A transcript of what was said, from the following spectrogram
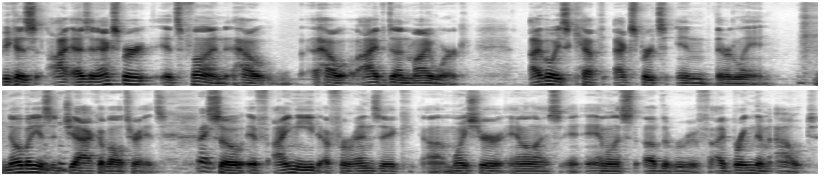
Because I, as an expert, it's fun how how I've done my work. I've always kept experts in their lane. Nobody is a jack of all trades. Right. So if I need a forensic uh, moisture analyst analyst of the roof, I bring them out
